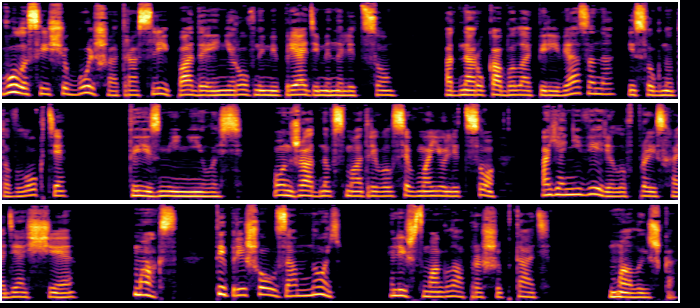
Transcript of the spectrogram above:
волосы еще больше отросли, падая неровными прядями на лицо. Одна рука была перевязана и согнута в локте. «Ты изменилась». Он жадно всматривался в мое лицо, а я не верила в происходящее. «Макс, ты пришел за мной?» Лишь смогла прошептать. «Малышка,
